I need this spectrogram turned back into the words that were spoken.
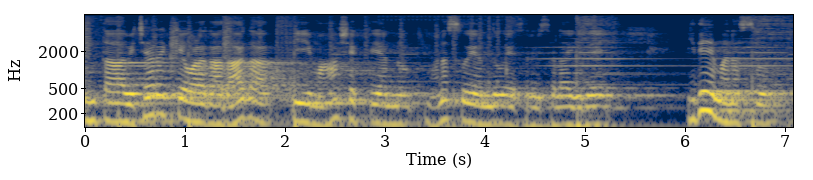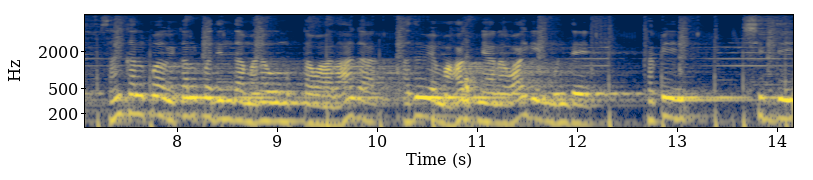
ಇಂಥ ವಿಚಾರಕ್ಕೆ ಒಳಗಾದಾಗ ಈ ಮಹಾಶಕ್ತಿಯನ್ನು ಮನಸ್ಸು ಎಂದು ಹೆಸರಿಸಲಾಗಿದೆ. ಇದೇ ಮನಸ್ಸು ಸಂಕಲ್ಪ ವಿಕಲ್ಪದಿಂದ ಮನವು ಮುಕ್ತವಾದಾಗ ಅದುವೇ ಮಹಾಜ್ಞಾನವಾಗಿ ಮುಂದೆ ಕಪಿ ಸಿದ್ಧಿ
